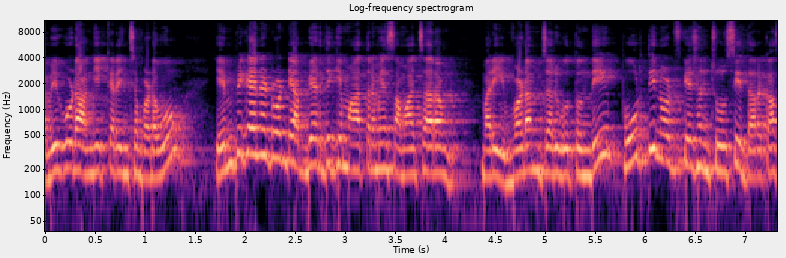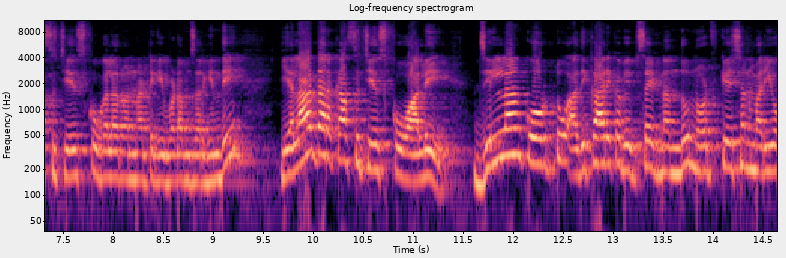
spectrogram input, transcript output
అవి కూడా అంగీకరించబడవు. ఎంపికైనటువంటి అభ్యర్థికి మాత్రమే సమాచారం మరి ఇవ్వడం జరుగుతుంది. పూర్తి నోటిఫికేషన్ చూసి దరఖాస్తు చేసుకోగలరు అన్నట్టుగా ఇవ్వడం జరిగింది. ఎలా దరఖాస్తు చేసుకోవాలి? జిల్లా కోర్టు అధికారిక వెబ్సైట్ నందు నోటిఫికేషన్ మరియు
